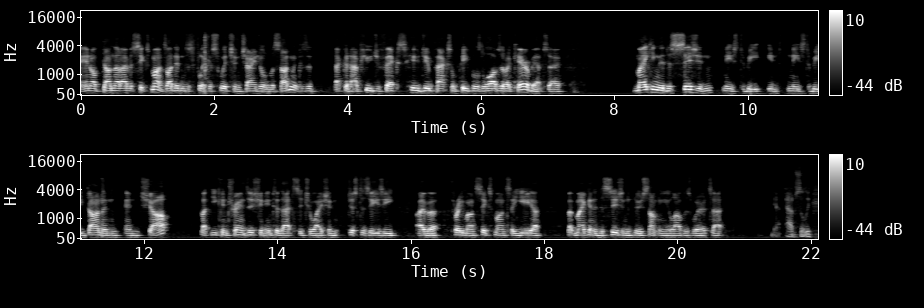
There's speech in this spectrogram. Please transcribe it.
And I've done that over six months. I didn't just flick a switch and change all of a sudden because that could have huge effects, huge impacts on people's lives that I care about. So making the decision needs to be needs to be done and, and sharp, but you can transition into that situation just as easy over three months, six months, a year. But making the decision to do something you love is where it's at. Yeah, absolutely.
